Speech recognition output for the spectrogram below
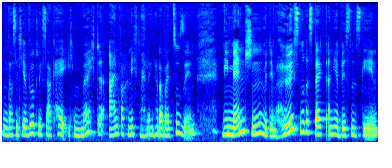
und dass ich hier wirklich sage, hey, ich möchte einfach nicht mehr länger dabei zusehen, wie Menschen mit dem höchsten Respekt an ihr Business gehen,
